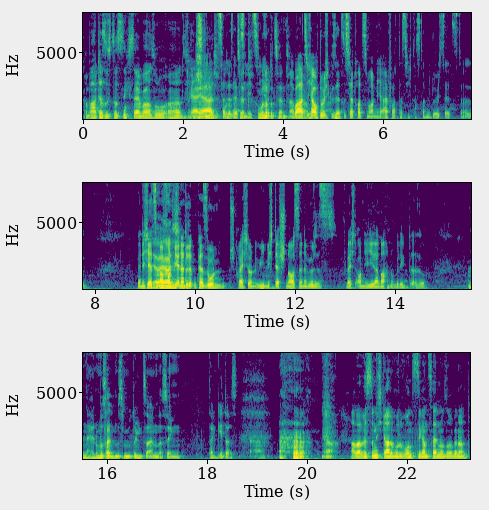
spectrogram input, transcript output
Aber hat er sich das nicht selber so äh, sich Ja, ja, das hat er selbst 100%. initiiert. 100 Prozent. Aber hat Ja. sich auch durchgesetzt. Ist ja trotzdem auch nicht einfach, dass sich das dann durchsetzt. Also, wenn ich jetzt Ja, immer ja, von mir in der dritten Person spreche und irgendwie mich der Schnauz nenne, dann würde es vielleicht auch nicht jeder machen unbedingt. Also, Naja, du musst halt ein bisschen berühmt sein, deswegen, dann geht das. ja. Aber wirst du nicht gerade, wo du wohnst, die ganze Zeit nur so genannt?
